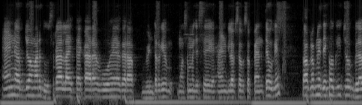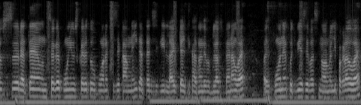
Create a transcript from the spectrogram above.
एंड अब जो हमारा दूसरा लाइफ हैक आ रहा है, वो है अगर आप विंटर के मौसम में जैसे हैंड ग्लव्स है, वो सब पहनते होगे तो आप लोग ने देखा कि जो ग्लव्स रहते हैं, उनसे अगर फ़ोन यूज़ करें तो फ़ोन अच्छे से काम नहीं करता जैसे कि लाइव टेस्ट दिखाता हूँ, देखो ग्लव्स पहना हुआ है, और फ़ोन है, कुछ भी ऐसे बस नॉर्मली पकड़ा हुआ है,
